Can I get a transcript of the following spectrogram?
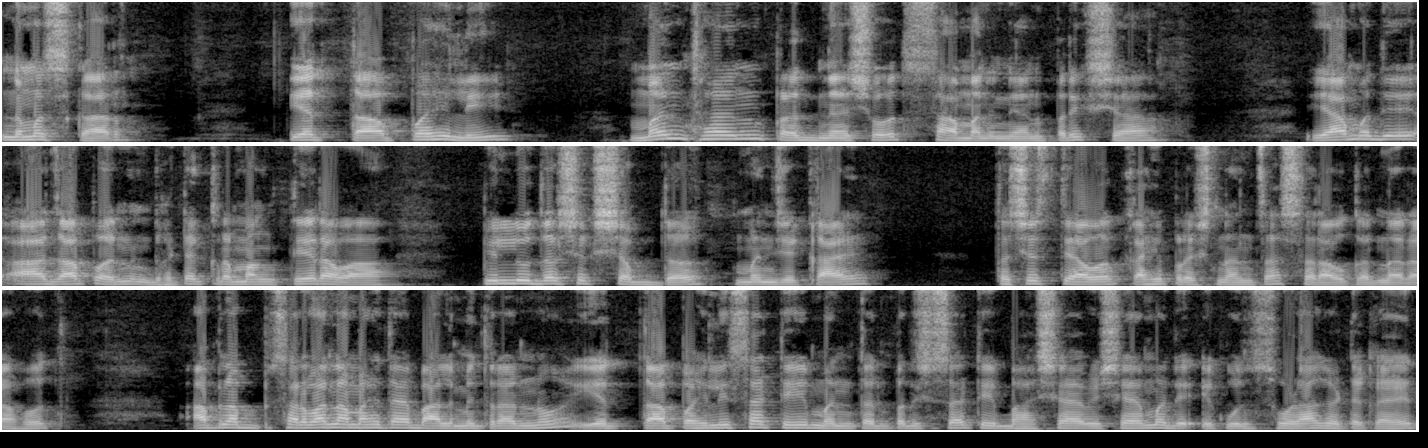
नमस्कार. इयत्ता पहिली मंथन प्रज्ञाशोध सामान्य ज्ञान परीक्षा. यामध्ये आज आपण घटक क्रमांक तेरावा पिल्लूदर्शक शब्द म्हणजे काय? तसेच त्यावर काही प्रश्नांचा सराव करणार आहोत. आपला सर्वांना माहीत आहे बालमित्रांनो इयत्ता पहिलीसाठी मंथन परीक्षेसाठी भाषा विषयामध्ये एकूण सोळा घटक आहेत.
